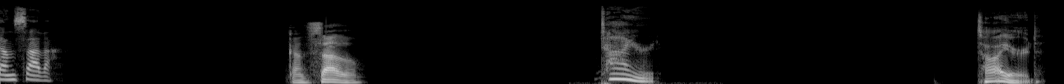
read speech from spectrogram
cansada, cansado, tired, tired,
